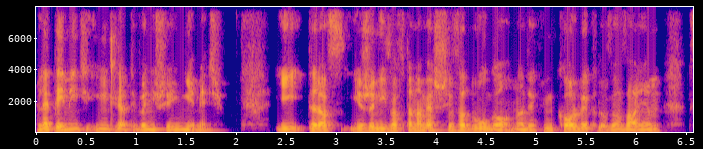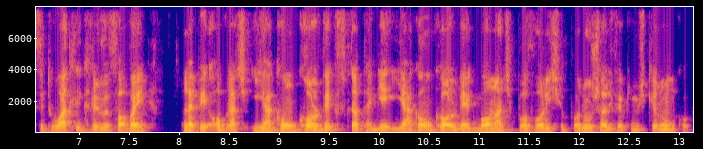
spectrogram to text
Lepiej mieć inicjatywę niż jej nie mieć. I teraz, jeżeli zastanawiasz się za długo nad jakimkolwiek rozwiązaniem, w sytuacji kryzysowej lepiej obrać jakąkolwiek strategię, jakąkolwiek, bo ona ci pozwoli się poruszać w jakimś kierunku.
